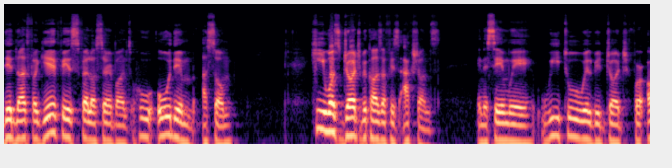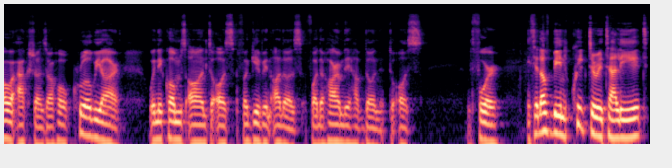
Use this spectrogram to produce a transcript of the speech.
did not forgive his fellow servant who owed him a sum. He was judged because of his actions. In the same way, we too will be judged for our actions or how cruel we are when it comes on to us forgiving others for the harm they have done to us. And four, instead of being quick to retaliate,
